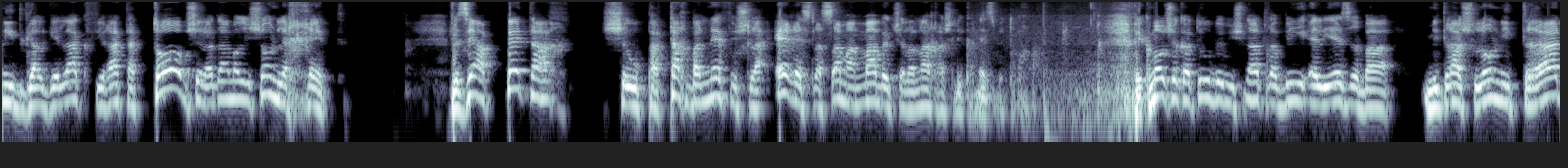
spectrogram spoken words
נתגלגלה כפירת הטוב של אדם הראשון לחטא. וזה הפתח שהוא פתח בנפש להרס לסם המוות של הנחש להיכנס בתוכה וכמו שכתוב במשנת רבי אליעזר במדרש לא נטרד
